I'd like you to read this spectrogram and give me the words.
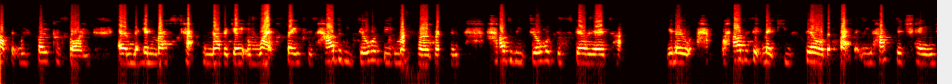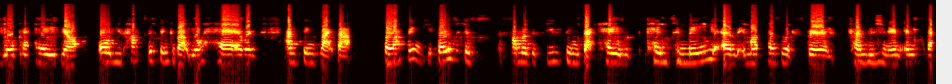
something we focus on um, in Raph's chapter, navigating white spaces. How do we deal with these microaggressions? How do we deal with the stereotypes? You know, how, how does it make you feel the fact that you have to change your behavior or you have to think about your hair and, and things like that? So I think those are just some of the few things that came came to me um, in my personal experience transitioning into that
